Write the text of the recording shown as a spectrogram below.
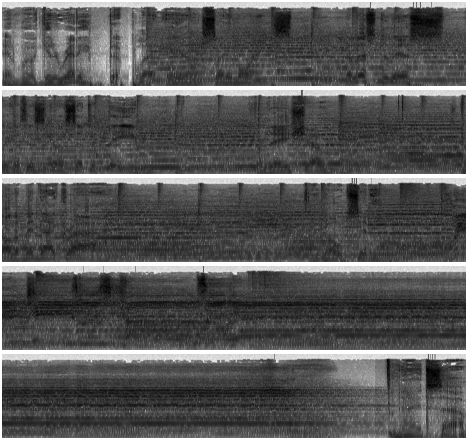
and we'll get it ready to play air on Sunday mornings. Now, listen to this because this is going to set the theme for today's show. It's called The Midnight Cry, Gold City. When Jesus comes again. Now, it's uh,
